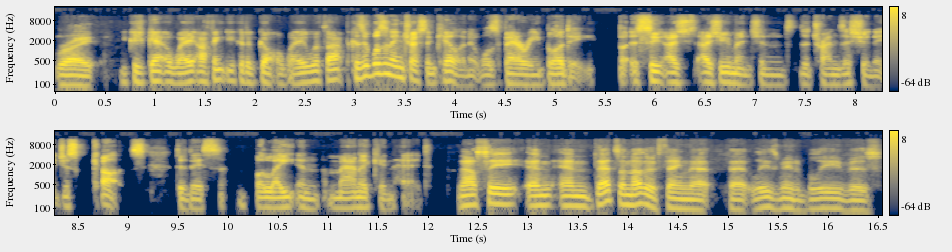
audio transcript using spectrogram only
Right. You could get away. I think you could have got away with that because it was an interesting kill and it was very bloody. But as soon as as you mentioned, the transition it just cuts to this blatant mannequin head. Now see, and and that's another thing that that leads me to believe is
